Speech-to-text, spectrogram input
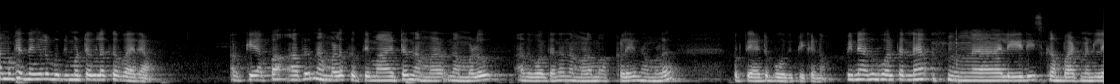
നമുക്ക് എന്തെങ്കിലും ബുദ്ധിമുട്ടുകളൊക്കെ വരാം. ഓക്കെ അപ്പം അത് നമ്മൾ കൃത്യമായിട്ട് നമ്മൾ നമ്മൾ അതുപോലെ തന്നെ നമ്മളെ മക്കളെയും നമ്മൾ കൃത്യമായിട്ട് ബോധിപ്പിക്കണം. പിന്നെ അതുപോലെ തന്നെ ലേഡീസ് കമ്പാർട്ട്മെന്റിൽ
